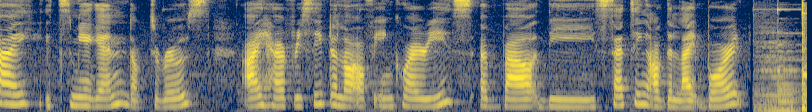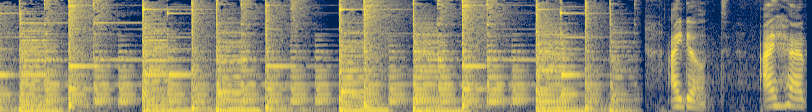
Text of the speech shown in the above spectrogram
hi, it's me again, Dr. Rose. I have received a lot of inquiries about the setting of the light board. I don't. I have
